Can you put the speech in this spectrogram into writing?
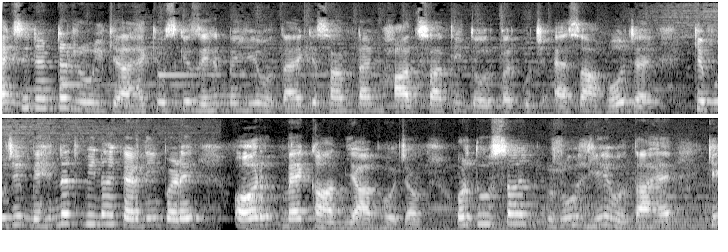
एक्सीडेंटल रूल क्या है कि उसके जहन में ये होता है कि समटाइम हादसाती तौर पर कुछ ऐसा हो जाए कि मुझे मेहनत भी ना करनी पड़े और मैं कामयाब हो जाऊँ। और दूसरा रूल ये होता है कि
